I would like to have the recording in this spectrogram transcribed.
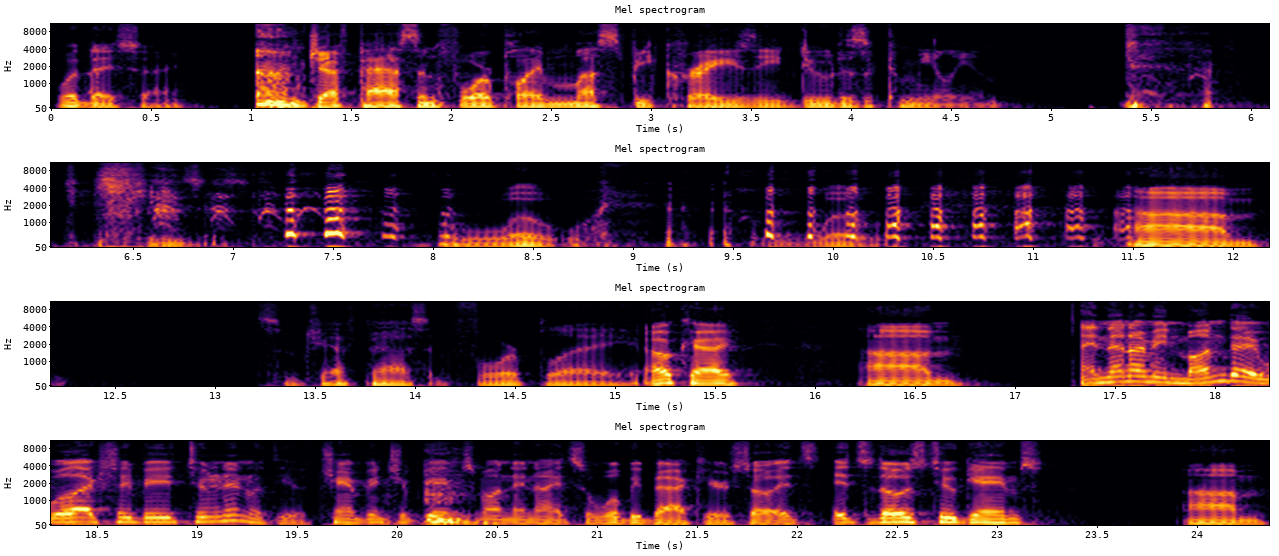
What'd they say? Jeff Passan foreplay must be crazy. Dude is a chameleon. Jesus. Whoa. Whoa. Um some Jeff Passan foreplay. Okay. Um and then I mean Monday we'll actually be tuning in with you. Championship games Monday night, so we'll be back here. So it's it's those two games. Um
